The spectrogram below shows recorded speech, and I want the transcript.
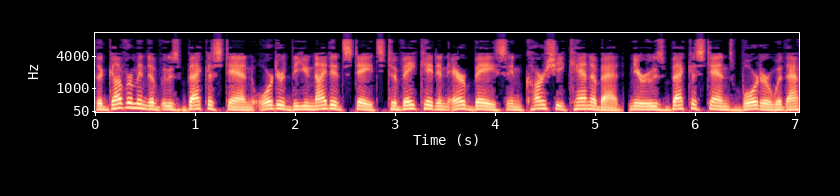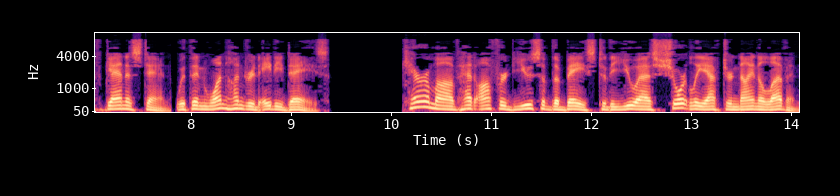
the government of Uzbekistan ordered the United States to vacate an air base in Karshi Khanabad near Uzbekistan's border with Afghanistan within 180 days. Karimov had offered use of the base to the U.S. shortly after 9-11.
